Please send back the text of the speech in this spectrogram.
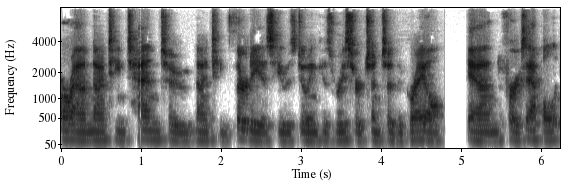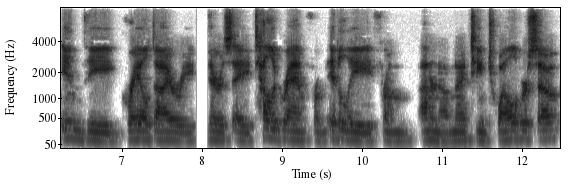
around 1910 to 1930 as he was doing his research into the Grail. And for example, in the Grail diary, there's a telegram from Italy from, I don't know, 1912 or so.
